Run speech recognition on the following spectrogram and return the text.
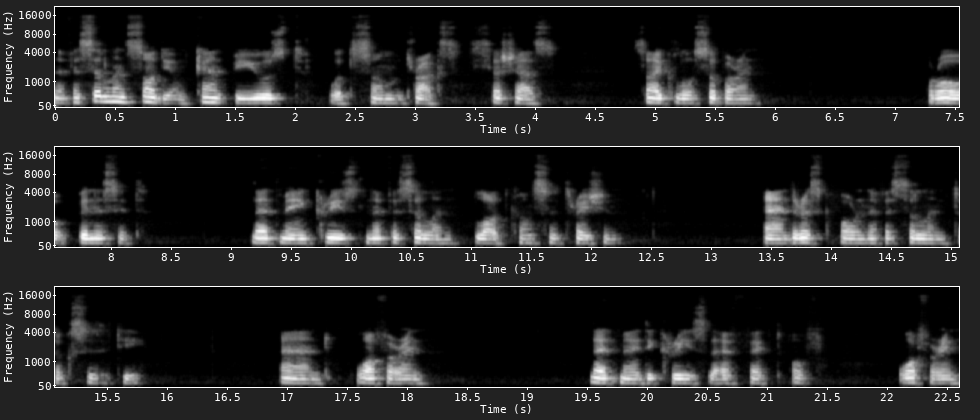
Nafcillin sodium can't be used with some drugs such as cyclosporin, probenecid that may increase nafcillin blood concentration and risk for nafcillin toxicity, and warfarin that may decrease the effect of warfarin.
